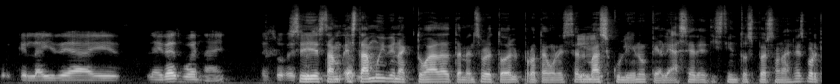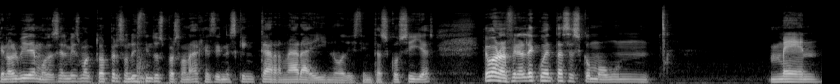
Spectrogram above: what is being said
porque la idea es, la idea es buena, ¿eh? sí, está, está, muy bien actuada también, sobre todo el protagonista, el masculino, que le hace de distintos personajes, porque no olvidemos, es el mismo actor, pero son distintos personajes, tienes que encarnar ahí, ¿no? Distintas cosillas. Que bueno, al final de cuentas es como un men,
